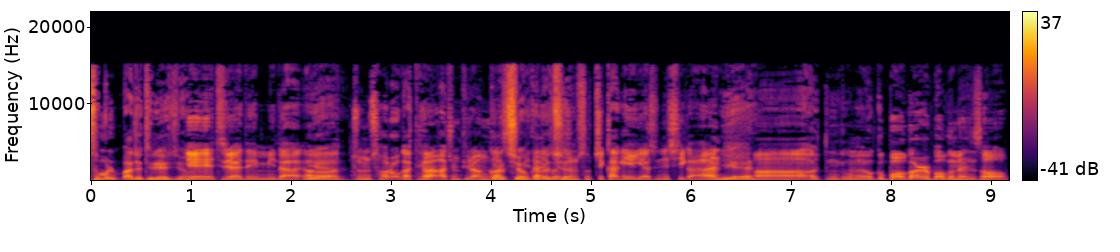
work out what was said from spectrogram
선물 마저 드려야죠. 예, 드려야 됩니다. 어, 예. 좀 서로가 대화가 좀 필요한 것 그렇죠, 같습니다. 그렇죠. 이거 좀 솔직하게 얘기할 수 있는 시간. 예. 어, 어떤 그, 뭐, 그 버거를 먹으면서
